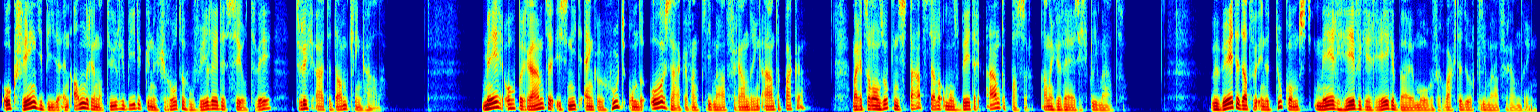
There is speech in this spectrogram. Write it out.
Ook veengebieden en andere natuurgebieden kunnen grote hoeveelheden CO2 terug uit de dampkring halen. Meer open ruimte is niet enkel goed om de oorzaken van klimaatverandering aan te pakken, maar het zal ons ook in staat stellen om ons beter aan te passen aan een gewijzigd klimaat. We weten dat we in de toekomst meer hevige regenbuien mogen verwachten door klimaatverandering.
